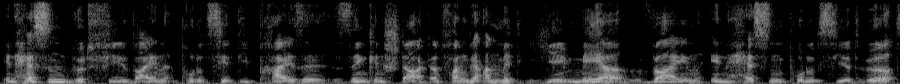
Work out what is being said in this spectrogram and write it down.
In Hessen wird viel Wein produziert, die Preise sinken stark. Dann fangen wir an mit je mehr Wein in Hessen produziert wird.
